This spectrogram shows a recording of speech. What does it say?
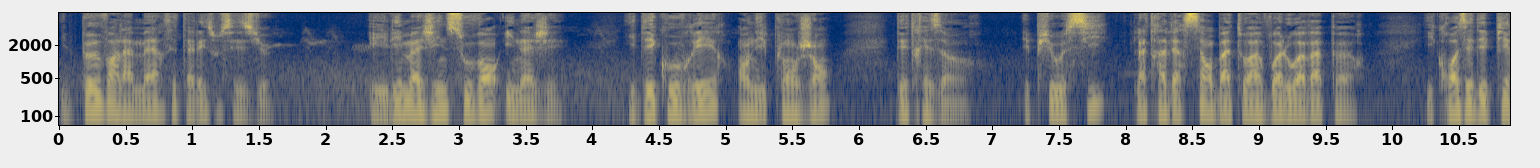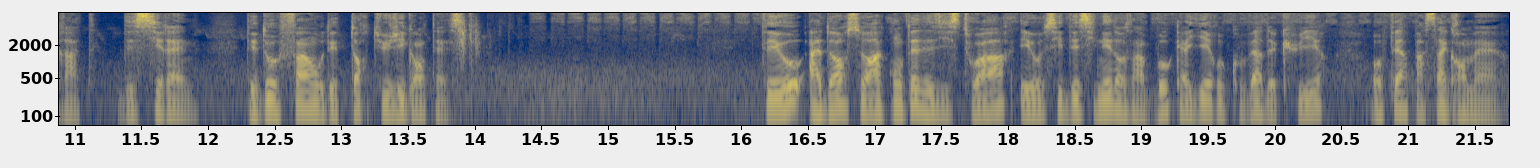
il peut voir la mer s'étaler sous ses yeux. Et il imagine souvent y nager, y découvrir, en y plongeant, des trésors. Et puis aussi la traverser en bateau à voile ou à vapeur, y croiser des pirates, des sirènes, des dauphins ou des tortues gigantesques. Théo adore se raconter des histoires et aussi dessiner dans un beau cahier recouvert de cuir offert par sa grand-mère.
